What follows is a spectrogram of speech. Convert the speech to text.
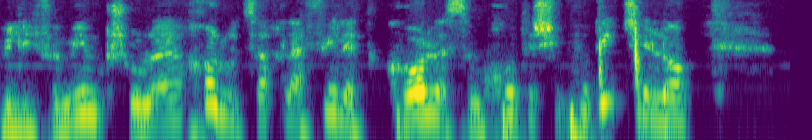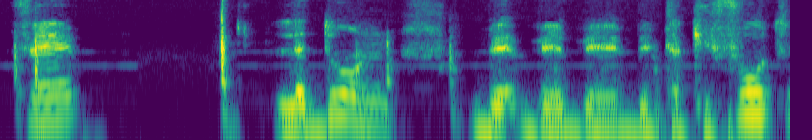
ולפעמים כשהוא לא יכול, הוא צריך להפעיל את כל הסמכות השיפוטית שלו ולדון בתקיפות,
